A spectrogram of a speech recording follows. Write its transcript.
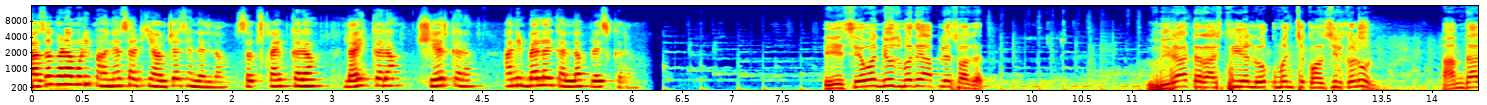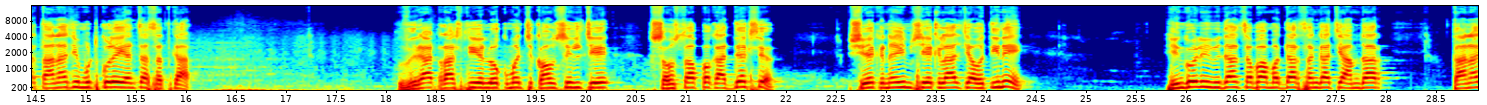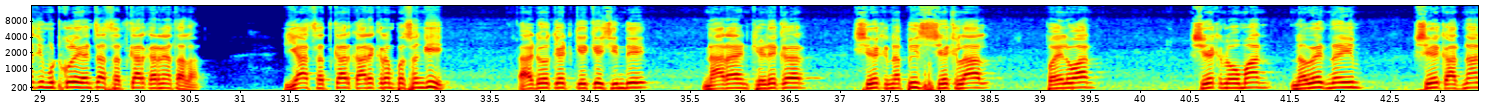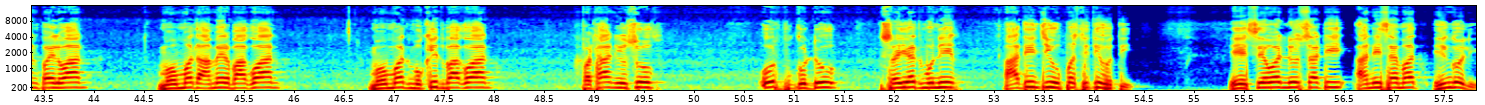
ताजा घडामोडी पाहण्यासाठी आमच्या चॅनलला सबस्क्राईब करा लाईक करा शेअर करा आणि बेल आयकॉनला प्रेस करा. ए सेवन न्यूजमध्ये आपले स्वागत. विराट राष्ट्रीय लोकमंच कौन्सिलकडून आमदार तानाजी मुटकुळे यांचा सत्कार. विराट राष्ट्रीय लोकमंच काउन्सिलचे संस्थापक अध्यक्ष शेख नईम शेखलालच्या वतीने हिंगोली विधानसभा मतदारसंघाचे आमदार तानाजी मुटकुळे यांचा सत्कार करण्यात आला. या सत्कार कार्यक्रमप्रसंगी advocate K K Shinde Narayan Khedekar Shaikh Nafees Shaikh Lal Pahalwan Shaikh Noman नवेद नईम शेख अदनान पहलवान मोहम्मद आमिर बागवान मोहम्मद मुखीद बागवान पठाण युसुफ उर्फ गुड्डू सय्यद मुनीर आदींची उपस्थिती होती. ए सेवन न्यूजसाठी अनिस अहमद हिंगोली.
